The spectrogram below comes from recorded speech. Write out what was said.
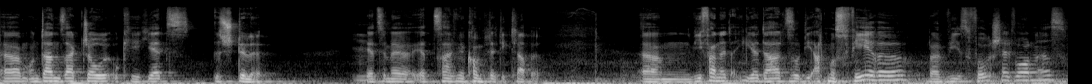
Ähm, und dann sagt Joel, okay, jetzt ist Stille. Jetzt, sind wir, jetzt halten wir komplett die Klappe. Ähm, wie fandet ihr da so die Atmosphäre oder wie es vorgestellt worden ist?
